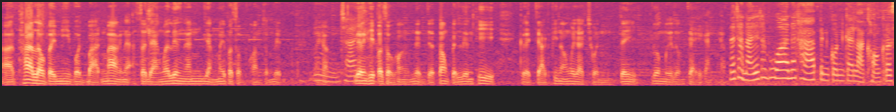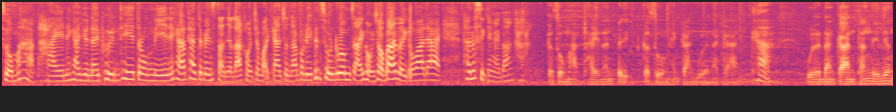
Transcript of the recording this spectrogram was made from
อ่าถ้าเราไปมีบทบาทมากเนี่ยแสดงว่าเรื่องนั้นยังไม่ประสบความสำเร็จ นะครับอืมใช่ เรื่องที่ประสบความสำเร็จจะต้องเป็นเรื่องที่เกิดจากพี่น้องประชาชนได้ร่วมมือร่วมใจกันครับ ในฐานะที่ท่านผู้ว่านะคะ เป็นกลไกหลักของกระทรวงมหาดไทยนะคะ อยู่ในพื้นที่ตรงนี้นะคะถ้าจะเป็นสัญลักษณ์ของจังหวัดกาญจนบุรีเป็นศูนย์รวมใจของชาวบ้านเลยก็ว่าได้ท่านรู้สึกยังไงบ้างคะกระทรวงมหาดไทยนั้นเป็นกระทรวงแห่งการบูรณาการ ค่ะ บูรณาการทั้งในเรื่อง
